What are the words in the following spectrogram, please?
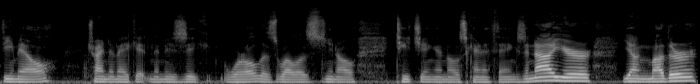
female trying to make it in the music world as well as you know teaching and those kind of things. And now you're young mother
